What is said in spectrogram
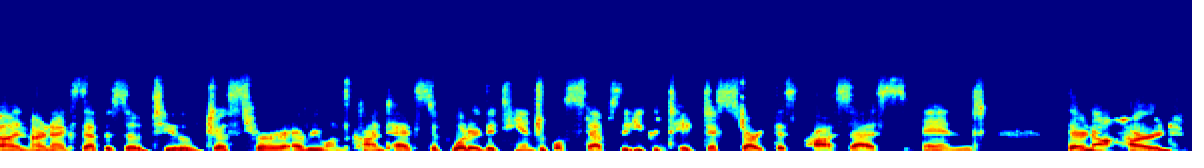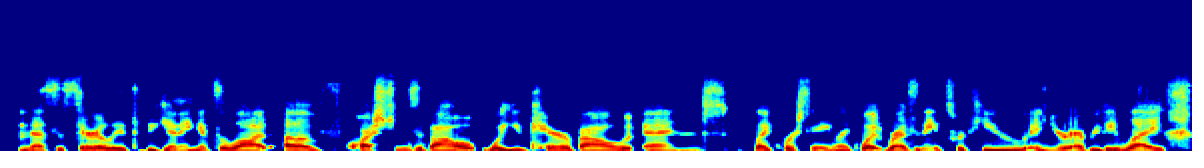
on our next episode too, just for everyone's context of what are the tangible steps that you can take to start this process. And they're not hard necessarily at the beginning. It's a lot of questions about what you care about and like we're saying, like what resonates with you in your everyday life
